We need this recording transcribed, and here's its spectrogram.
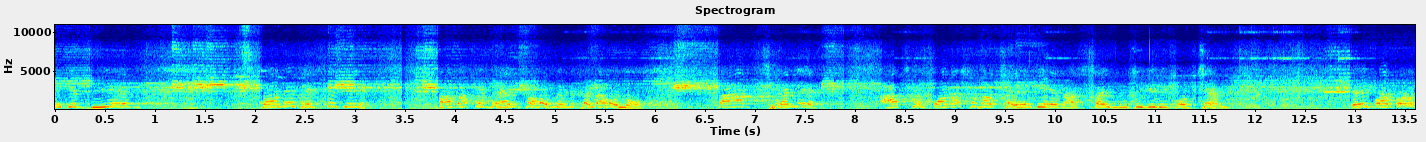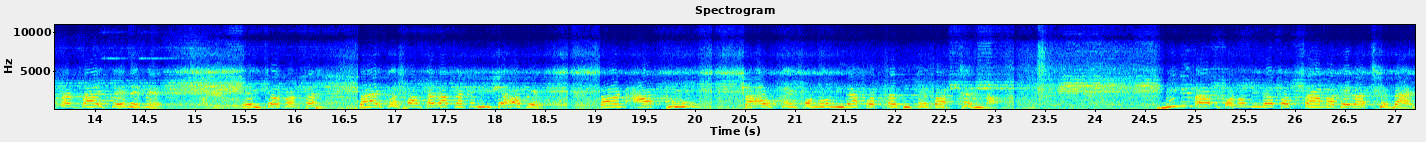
এই যে বিয়ের কনে দেখতে গিয়ে বাবাকে ভ্যান সহ মেরে ফেলা হলো, তার ছেলে আজকে পড়াশোনা ছেড়ে দিয়ে রাস্তায় মুচিগিরি করছেন। এই বর্বরতার দায় কে নেবে? এই বর্বরতার দায় তো সরকার আপনাকে নিতে হবে। কারণ আপনি কাউকে কোনো নিরাপত্তা দিতে পারছেন না। মিনিমাম কোনো নিরাপত্তা আমাদের আজকে নাই।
